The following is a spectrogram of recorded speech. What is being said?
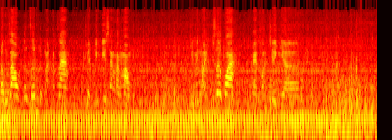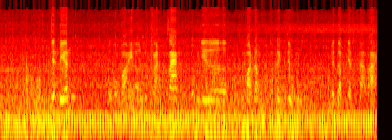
Đồng Rau, Tân Sơn, được Lại Bắc Giang chuẩn bị đi sang Làng Mòng. Thì mình nói sơ qua về quá trình uh, diễn biến của vụ vải ở Lục Ngạn Bắc Giang cũng như hoạt động của các kênh YouTube việc cập nhật giá vải.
